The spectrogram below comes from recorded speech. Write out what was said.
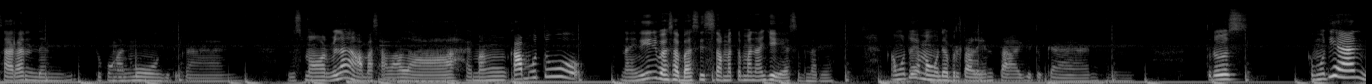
saran dan dukunganmu gitu kan terus Mawar bilang nggak masalah lah emang kamu tuh nah ini bahasa basis sama teman aja ya sebenarnya kamu tuh emang udah bertalenta gitu kan hmm. terus kemudian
